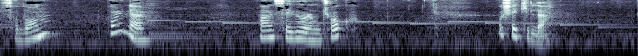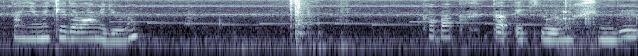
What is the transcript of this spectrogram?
salon böyle. Ben seviyorum çok. Bu şekilde. Ben yemekle devam ediyorum. Kabak da ekliyorum şimdi.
